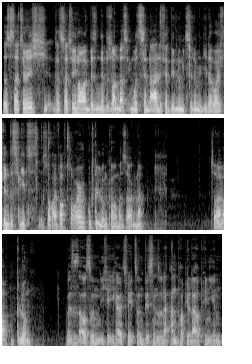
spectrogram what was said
das ist natürlich, das ist natürlich noch ein bisschen eine besonders emotionale Verbindung zu dem Lied, aber ich finde, das Lied ist auch einfach, einfach gut gelungen, kann man mal sagen, ne? Ist auch einfach gut gelungen. Das ist auch so ein, ich, ich habe jetzt vielleicht so ein bisschen so eine unpopular Opinion.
